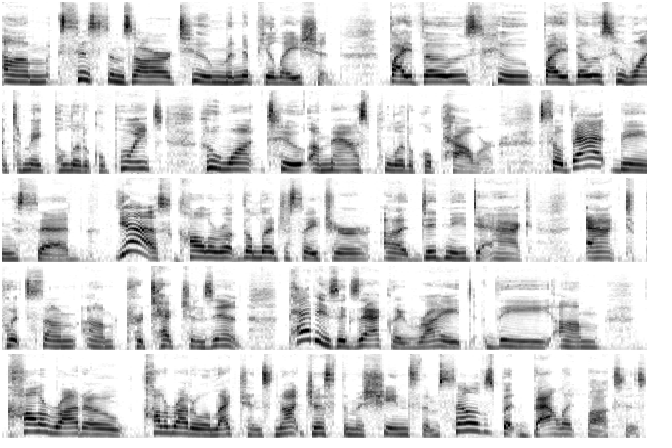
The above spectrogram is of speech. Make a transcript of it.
um, systems are to manipulation by those who by those who want to make political points, who want to amass political power. So that being said, yes, Colorado, the legislature uh, did need to act act to put some um, protections in. Patty's exactly right. The um, Colorado Colorado elections, not just the machines themselves, but ballot boxes.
